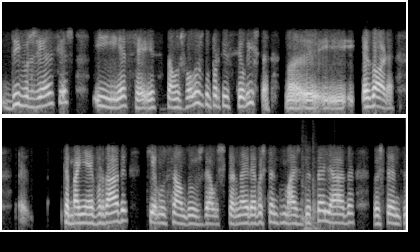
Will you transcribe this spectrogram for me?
divergências e esse, esses são os valores do Partido Socialista. Uh, agora, uh, também é verdade que a moção do José Luís Carneiro é bastante mais detalhada, bastante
